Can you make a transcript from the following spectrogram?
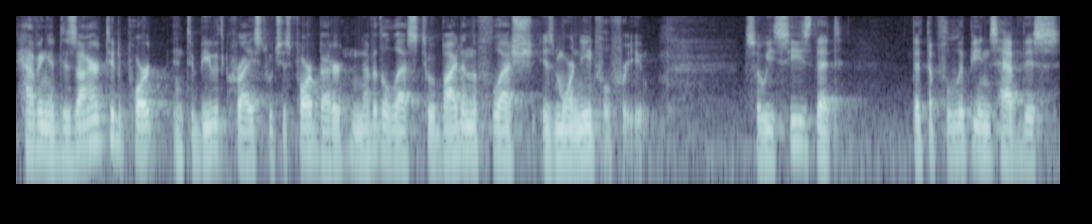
having a desire to depart and to be with Christ, which is far better. Nevertheless, to abide in the flesh is more needful for you. So he sees that, that the Philippians have this,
